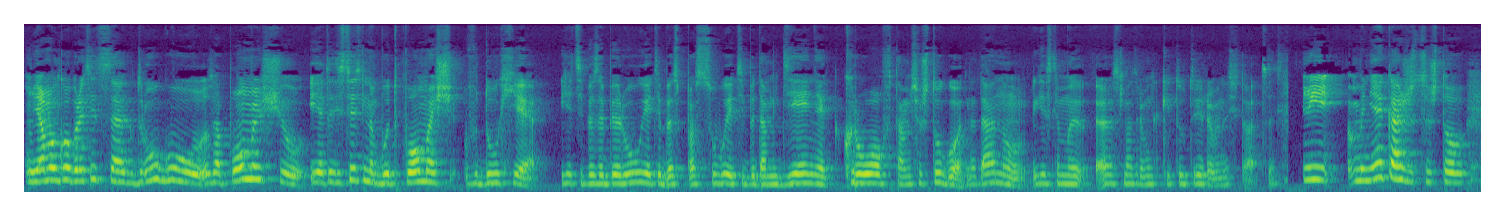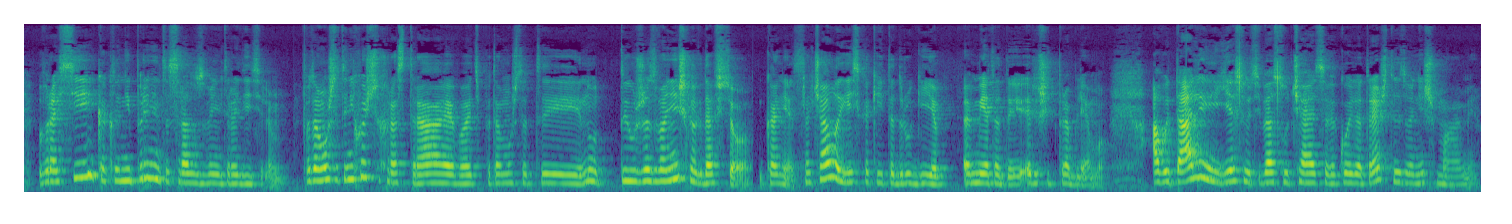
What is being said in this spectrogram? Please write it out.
Я могу обратиться к другу за помощью, и это действительно будет помощь помощь в духе я тебя заберу, я тебя спасу, я тебе дам денег, кров, там все что угодно, да, ну, если мы рассматриваем какие-то утрированные ситуации. И мне кажется, что в России как-то не принято сразу звонить родителям, потому что ты не хочешь их расстраивать, потому что ты, ну, ты уже звонишь, когда все, конец. Сначала есть какие-то другие методы решить проблему. А в Италии, если у тебя случается какой-то трэш, ты звонишь маме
